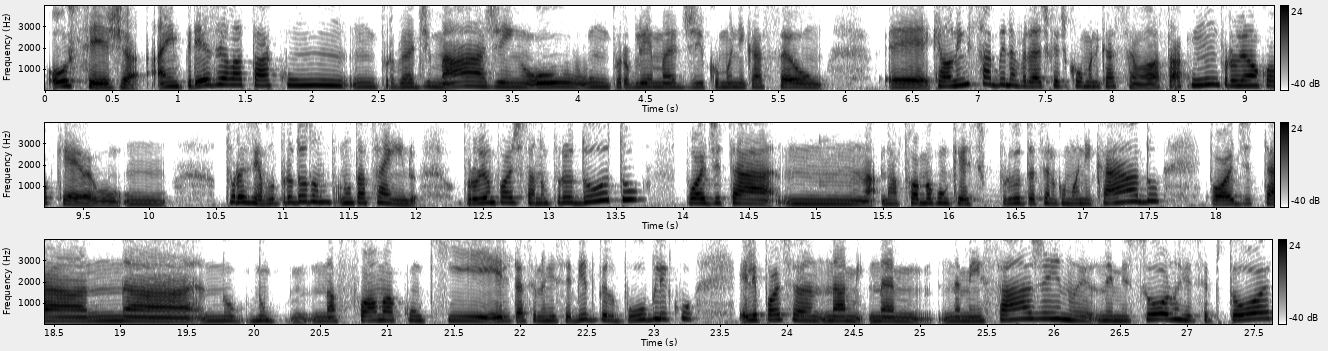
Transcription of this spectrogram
Ou seja, a empresa ela está com um, um problema de imagem ou um problema de comunicação é, que ela nem sabe, na verdade, que é de comunicação. Ela está com um problema qualquer. Um, por exemplo, o produto não está saindo. O problema pode estar no produto, pode estar na, na forma com que esse produto está sendo comunicado, pode estar na, no, no, na forma com que ele está sendo recebido pelo público, ele pode estar na, na, na mensagem, no, no emissor, no receptor.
